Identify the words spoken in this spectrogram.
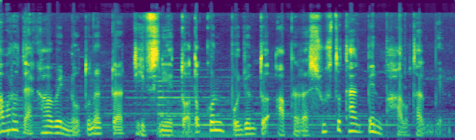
আবারও দেখা হবে নতুন একটা টিপস নিয়ে। ততক্ষণ পর্যন্ত আপনারা সুস্থ থাকবেন, ভালো থাকবেন।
